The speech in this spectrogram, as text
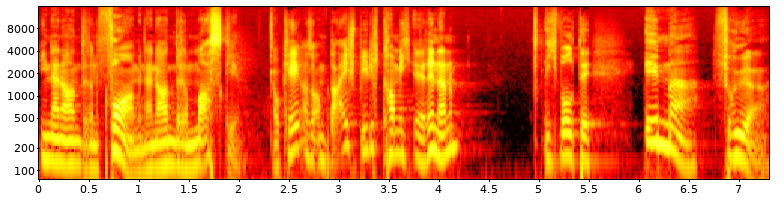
in einer anderen Form, in einer anderen Maske. Okay, also ein Beispiel, ich kann mich erinnern, ich wollte immer früher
